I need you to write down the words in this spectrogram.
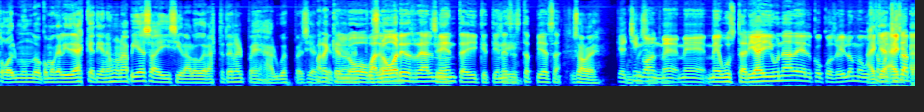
todo el mundo, como que la idea es que tienes una pieza y si la lograste tener, pues es algo especial. Para que, tienes, lo sabes. valores realmente y que tienes Sí. esta pieza. Tú sabes. Qué 100%. chingón. Me, me, me gustaría ahí una del cocodrilo. Me gusta que- mucho esa ah, no.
